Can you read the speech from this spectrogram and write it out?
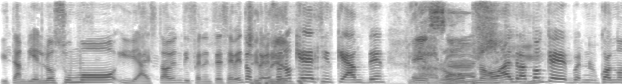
y también lo sumó y ha estado en diferentes eventos, Sí, pero pero eso no quiere decir que anden. Claro, pues No, sí. al rato que cuando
